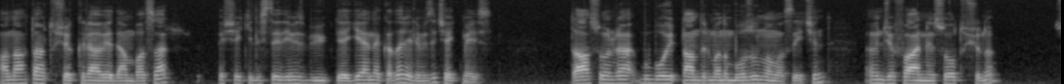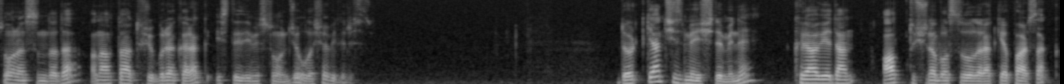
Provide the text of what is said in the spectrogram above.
anahtar tuşa klavyeden basar ve şekil istediğimiz büyüklüğe gelene kadar elimizi çekmeyiz. Daha sonra bu boyutlandırmanın bozulmaması için önce farenin sol tuşunu sonrasında da anahtar tuşu bırakarak istediğimiz sonuca ulaşabiliriz. Dörtgen çizme işlemini klavyeden alt tuşuna basılı olarak yaparsak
